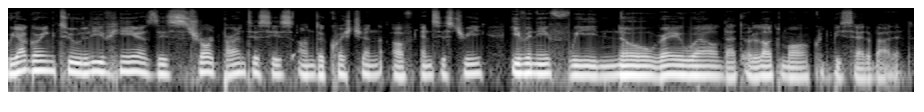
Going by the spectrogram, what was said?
We are going to leave here this short parenthesis on the question of ancestry, even if we know very well that a lot more could be said about it.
